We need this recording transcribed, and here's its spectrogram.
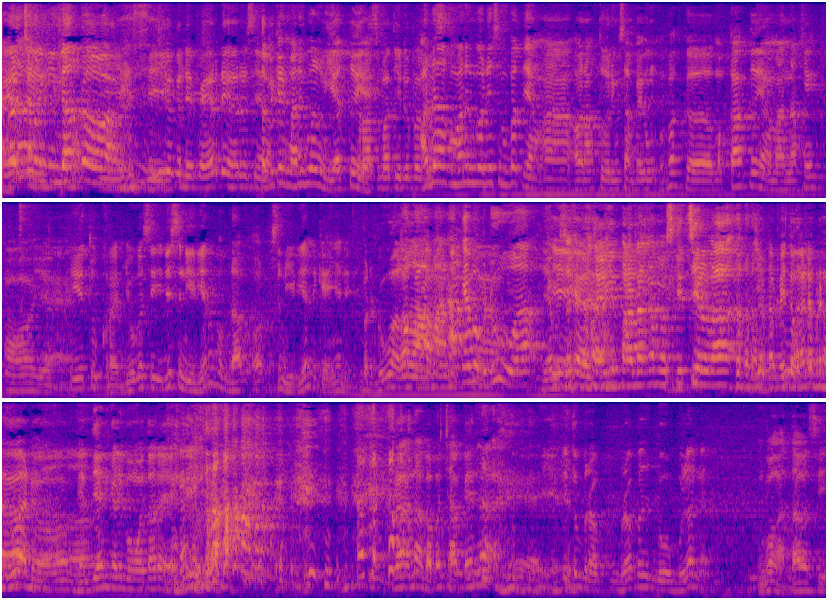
DPR cuma ngindar doang Iya ke DPRD harusnya. tapi kan kemarin gue lihat tuh ya ada kemarin gue dia sempet yang uh, orang touring sampai um- apa ke Mekah tuh yang sama anaknya Oh iya. Iya itu keren juga sih. Dia sendirian apa berapa? Oh, sendirian kayaknya deh. Berdua lah. Kalau kan sama anaknya mah berdua. Ya bisa Iya. bayangin panaknya masih kecil, Pak. Ya, tapi itu ada berdua dong. Gantian kali bawa motor ya. nah, nah, Bapak capek, Nak. Itu berapa berapa dua bulan ya? Gua nggak tahu sih.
